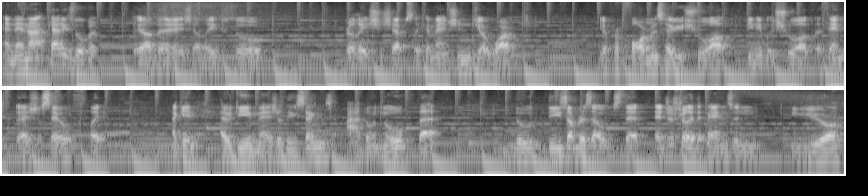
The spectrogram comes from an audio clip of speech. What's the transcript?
and then that carries over to other areas of your life. So relationships, like I mentioned, your work, your performance, how you show up, being able to show up authentically as yourself. Like, again, how do you measure these things? I don't know, but these are results that it just really depends on your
